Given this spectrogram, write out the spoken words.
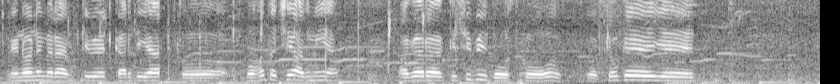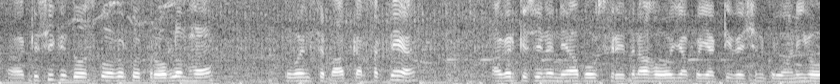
तो इन्होंने मेरा एक्टिवेट कर दिया। तो बहुत अच्छे आदमी हैं। अगर किसी भी दोस्त को क्योंकि ये किसी के दोस्त को अगर कोई प्रॉब्लम है तो वो इनसे बात कर सकते हैं। अगर किसी ने नया बॉक्स ख़रीदना हो या कोई एक्टिवेशन करवानी हो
